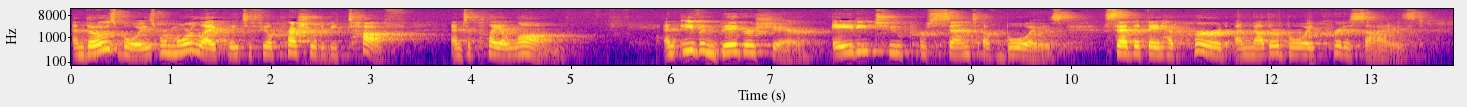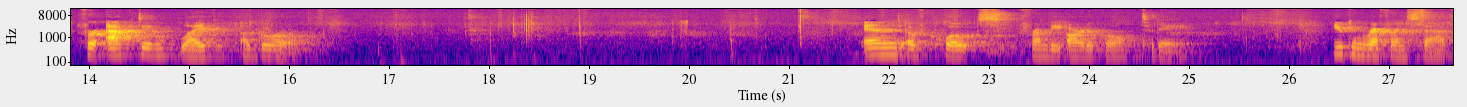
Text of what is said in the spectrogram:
and those boys were more likely to feel pressure to be tough and to play along. An even bigger share, 82% of boys, said that they had heard another boy criticized for acting like a girl. End of quotes from the article today. You can reference that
